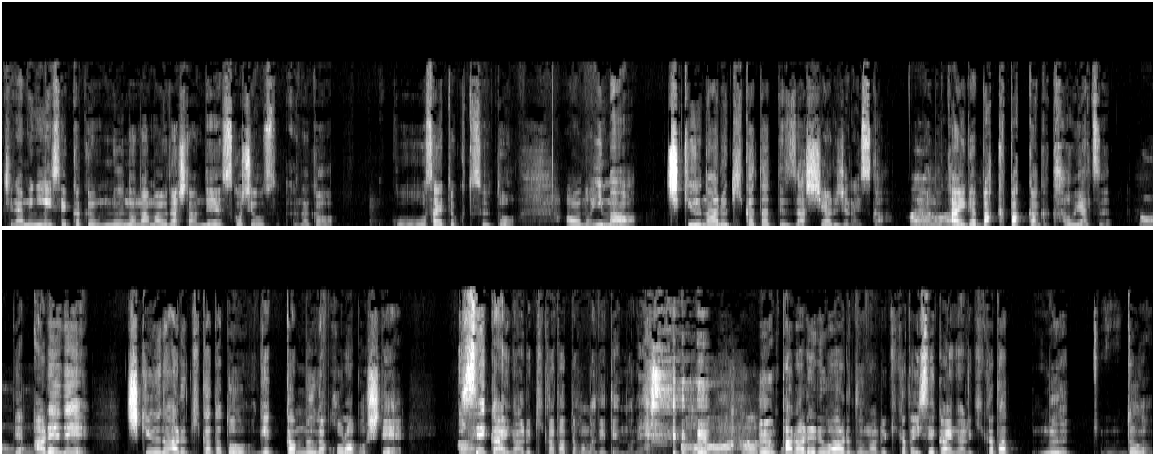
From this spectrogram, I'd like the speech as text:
ちなみに、せっかくムーンの名前を出したんで、少しおす、なんか、こう、押さえておくとすると、あの、今、地球の歩き方って雑誌あるじゃないですか。はいはい。あの、海外バックパッカーが買うやつ。ーで、あれで、地球の歩き方と月刊ムーがコラボして、異はい世界の歩き方って本が出てんのね。うん、パラレルワールドの歩き方、異世界の歩き方、ムーと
